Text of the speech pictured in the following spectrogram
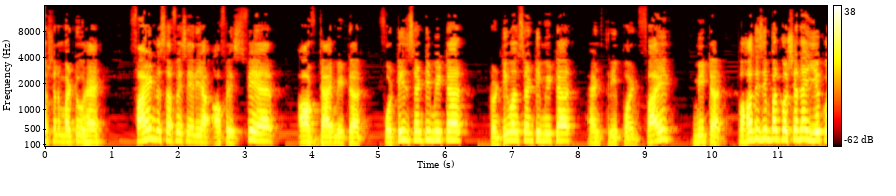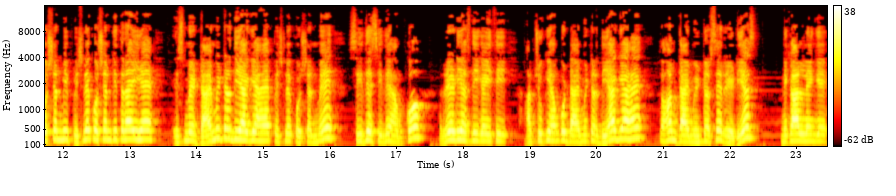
क्वेश्चन नंबर टू है find the surface area of a sphere of diameter 14 centimetre 21 centimetre and 3.5 metre बहुत ही सिंपल क्वेश्चन है, ये क्वेश्चन भी पिछले क्वेश्चन की तरह ही है। इसमें डायमीटर दिया गया है, पिछले क्वेश्चन में सीधे सीधे हमको रेडियस दी गई थी। अब चूँकि हमको डायमीटर दिया गया है तो हम डायमीटर से रेडियस निकाल लेंगे।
